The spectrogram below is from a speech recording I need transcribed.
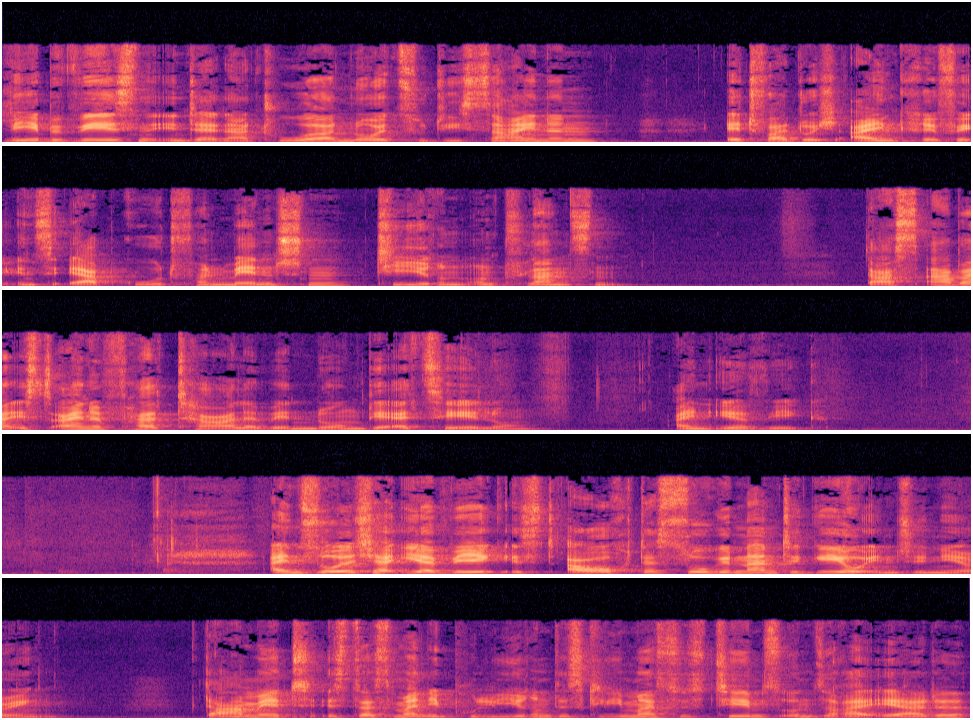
Lebewesen in der Natur neu zu designen, etwa durch Eingriffe ins Erbgut von Menschen, Tieren und Pflanzen. Das aber ist eine fatale Wendung der Erzählung, ein Irrweg. Ein solcher Irrweg ist auch das sogenannte Geoengineering. Damit ist das Manipulieren des Klimasystems unserer Erde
